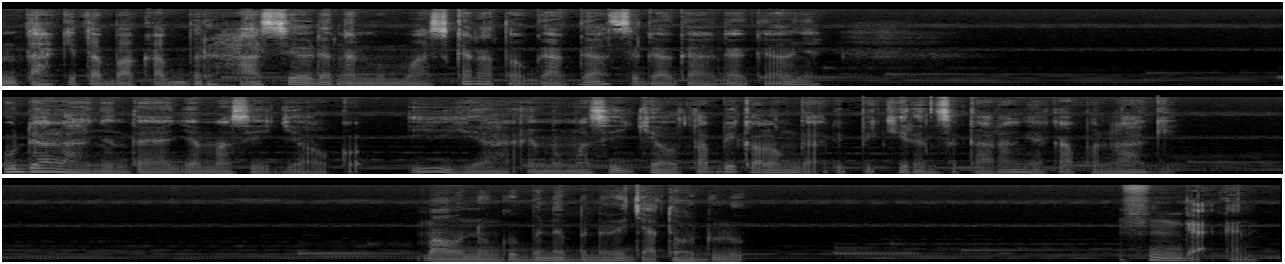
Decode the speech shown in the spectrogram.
entah kita bakal berhasil dengan memuaskan atau gagal segagal-gagalnya udahlah nyantai aja masih jauh kok Iya, emang masih jauh, tapi kalau nggak dipikirin sekarang ya kapan lagi? Mau nunggu bener-bener jatuh dulu? Enggak kan?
